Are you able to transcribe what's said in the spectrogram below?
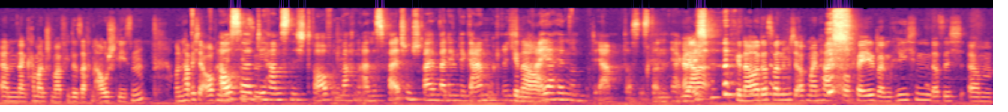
Ähm, dann kann man schon mal viele Sachen ausschließen. Und habe ich auch Außer diese- die haben es nicht drauf und machen alles falsch und schreiben bei den veganen Gerichten Genau. Eier hin und ja, das ist dann Ja, ärgerlich. genau, das war nämlich auch mein Hardcore-Fail beim Griechen, dass ich, ähm,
